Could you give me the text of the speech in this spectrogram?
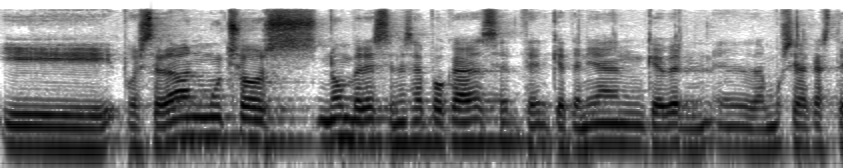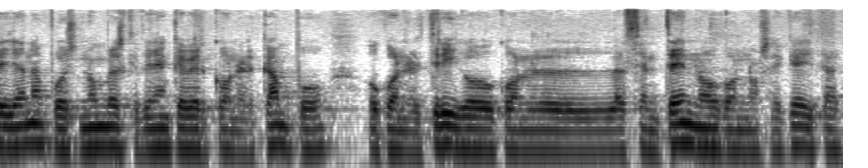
Y pues se daban muchos nombres en esa época que tenían que ver en la música castellana, pues nombres que tenían que ver con el campo, o con el trigo, o con el, centeno, o con no sé qué y tal.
